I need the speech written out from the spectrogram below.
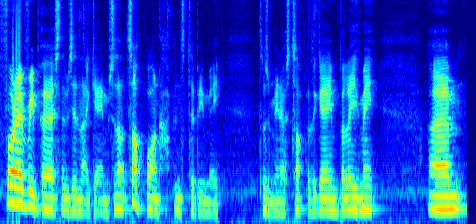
for every person that was in that game. So that top one happens to be me. Doesn't mean I was top of the game, believe me. Um,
